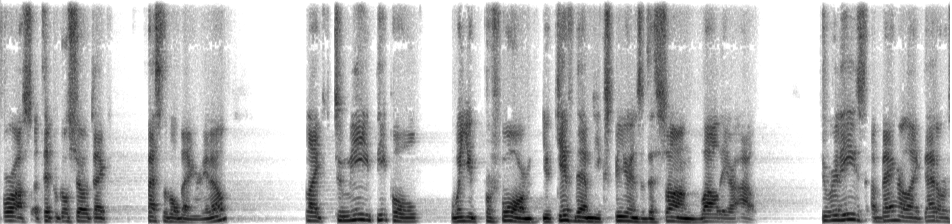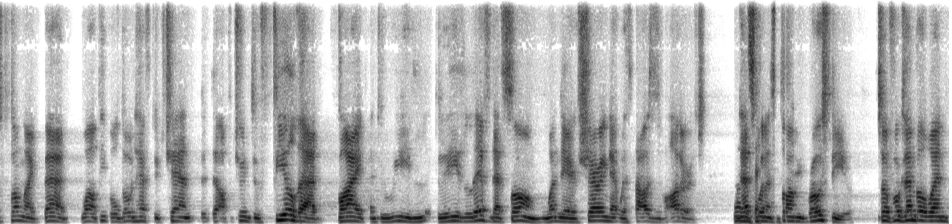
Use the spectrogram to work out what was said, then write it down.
for us a typical Showtek festival banger, you know, like to me people when you perform, you give them the experience of the song while they are out to release a banger like that or a song like that while people don't have to chant the opportunity to feel that vibe and to really to really live that song when they're sharing that with thousands of others that's when a song grows to you so for example when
